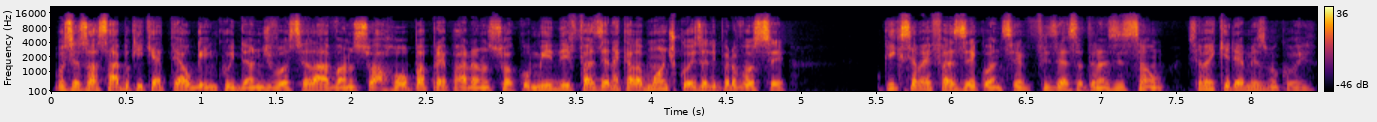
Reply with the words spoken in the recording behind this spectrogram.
Você só sabe o que é ter alguém cuidando de você, lavando sua roupa, preparando sua comida e fazendo aquela monte de coisa ali para você. O que você vai fazer quando você fizer essa transição? Você vai querer a mesma coisa.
